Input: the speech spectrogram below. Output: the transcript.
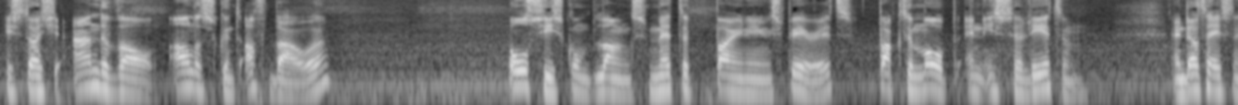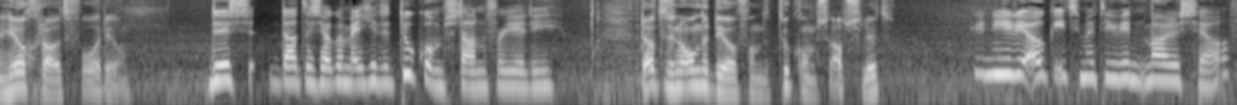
is dat je aan de wal alles kunt afbouwen. Olsies komt langs met de Pioneering Spirit, pakt hem op en installeert hem. En dat heeft een heel groot voordeel. Dus dat is ook een beetje de toekomst dan voor jullie? Dat is een onderdeel van de toekomst, absoluut. Kunnen jullie ook iets met die windmolens zelf?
